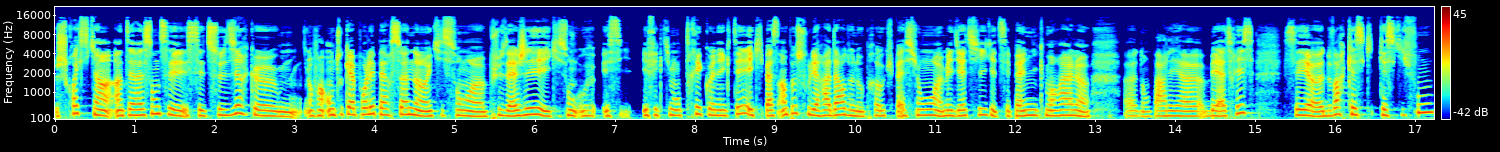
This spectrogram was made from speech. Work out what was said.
je, crois que ce qui est intéressant, c'est de se dire que, enfin, en tout cas pour les personnes qui sont plus âgées et qui sont effectivement très connectées et qui passent un peu sous les radars de nos préoccupations euh, médiatiques et de ces paniques morales euh, dont parlait euh, Béatrice, c'est de voir qu'est-ce qu'ils font.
